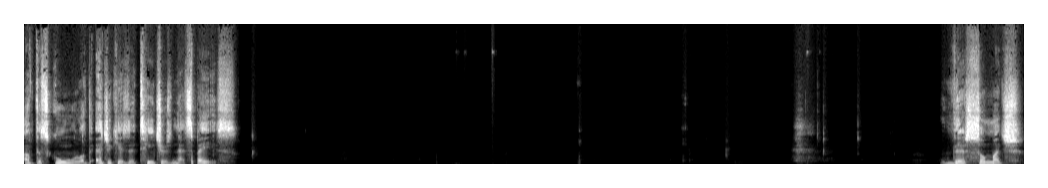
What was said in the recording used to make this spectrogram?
of the school, of the educators, the teachers in that space. There's so much,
